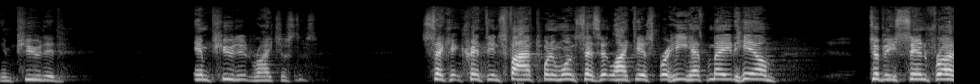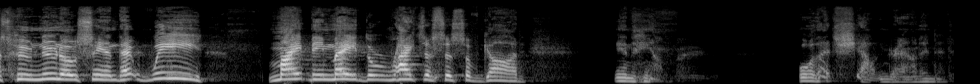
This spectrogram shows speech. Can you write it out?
Imputed, imputed righteousness. Second Corinthians 5.21 says it like this, For He hath made Him to be sin for us who knew no sin, that we might be made the righteousness of God in Him. Boy, that's shouting ground, isn't it?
